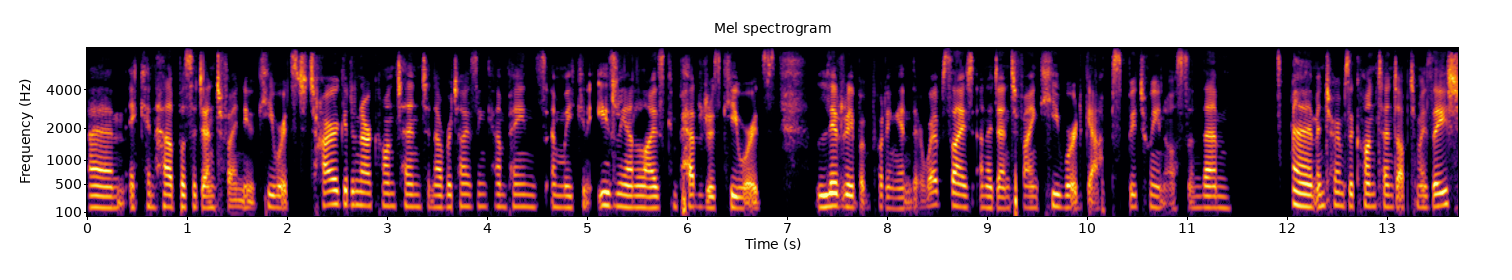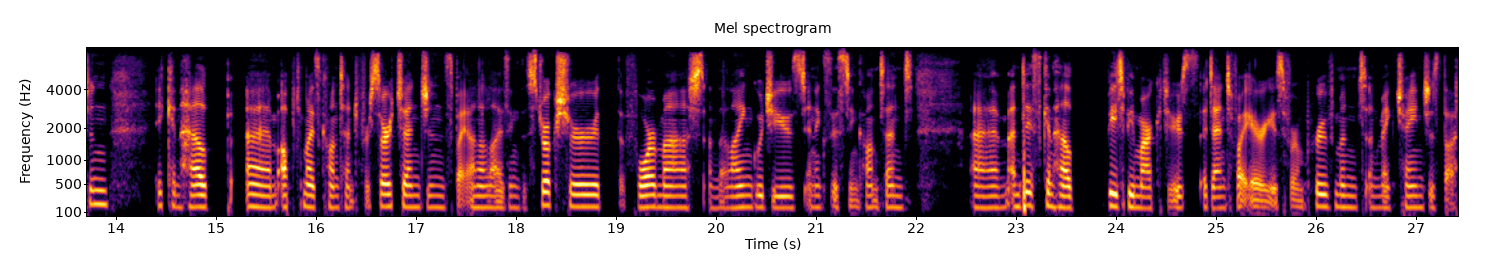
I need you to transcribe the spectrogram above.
Um, it can help us identify new keywords to target in our content and advertising campaigns, and we can easily analyze competitors' keywords literally by putting in their website and identifying keyword gaps between us and them. Um, in terms of content optimization, it can help um, optimize content for search engines by analyzing the structure, the format, and the language used in existing content. Um, and this can help B2B marketers identify areas for improvement and make changes that,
